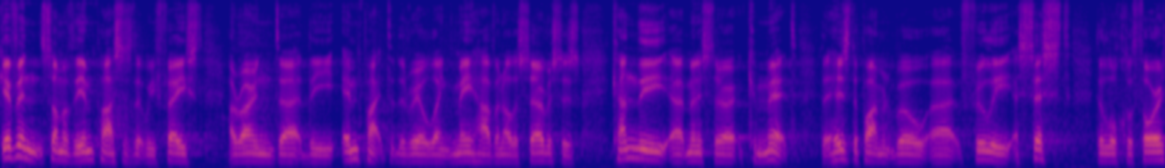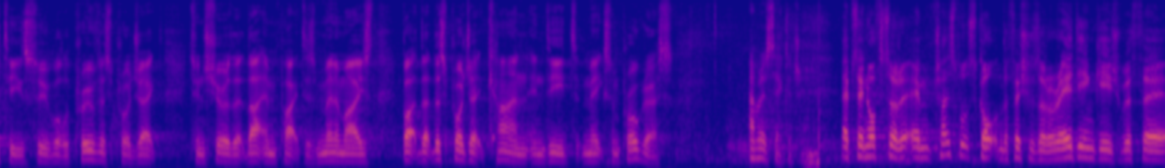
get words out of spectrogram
Given some of the impasses that we faced around uh, the impact that the rail link may have on other services, can the uh, Minister commit that his department will uh, fully assist the local authorities who will approve this project to ensure that that impact is minimised, but that this project can indeed make some progress. Cabinet Secretary. Uh, Epstein Officer, um, Transport Scotland officials are already engaged with uh,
